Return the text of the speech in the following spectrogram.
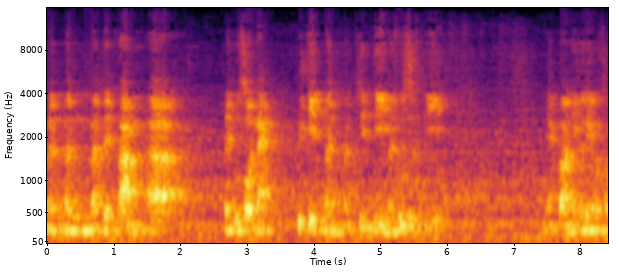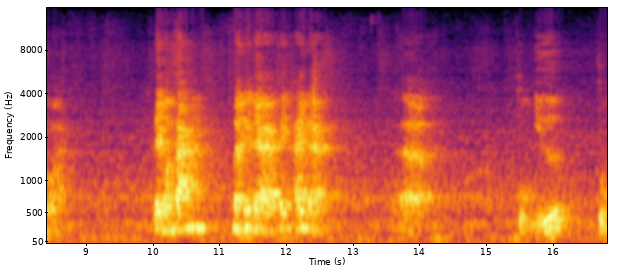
มันมันมันเป็นความเป็นกุศลนะ คือจิตมันมันคิดดีมันรู้สึกดี อย่างตอนนี้ก็เรียกว่าสว่างแต่บางครั้งมันก็จะคล้ายๆกับถูกยื้อ ถูก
